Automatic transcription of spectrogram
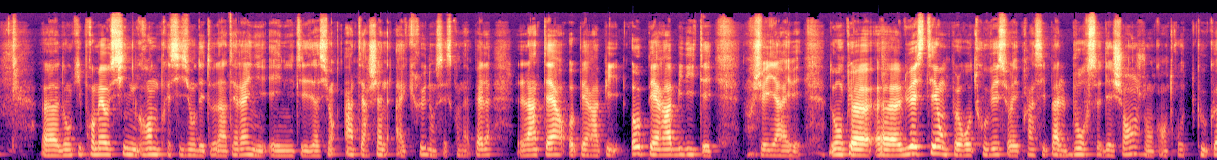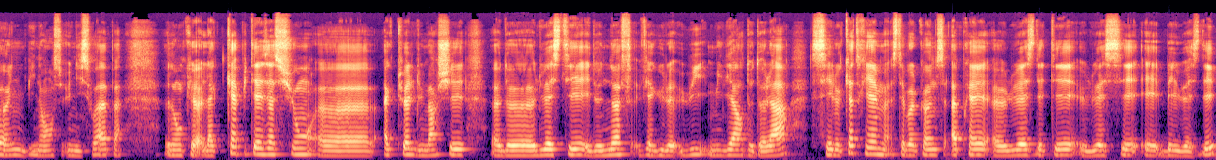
Euh, donc il promet aussi une grande précision des taux d'intérêt et une utilisation interchaîne accrue, donc c'est ce qu'on appelle l'interopérabilité. Je vais y arriver. Donc euh, euh, l'UST, on peut le retrouver sur les principales bourses d'échange, donc entre autres KuCoin, Binance, Uniswap. Donc la capitalisation actuelle du marché de l'UST est de 9,8 milliards de dollars. C'est le quatrième stablecoin après l'USDT, l'USC et BUSD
